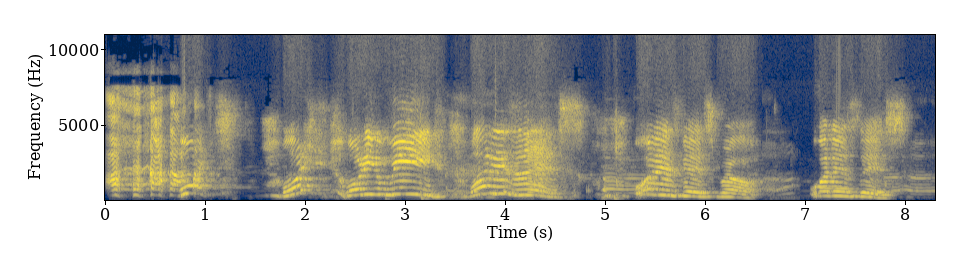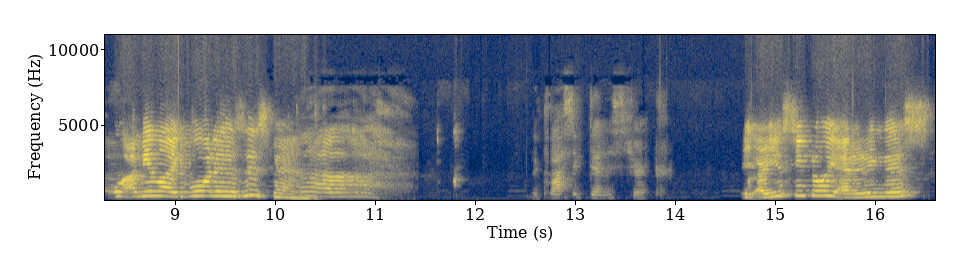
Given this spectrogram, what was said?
What? What? What do you mean? What is this? What is this, bro? What is this? Well, I mean, like, what is this, man? the classic Dennis trick. Are you secretly editing this?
